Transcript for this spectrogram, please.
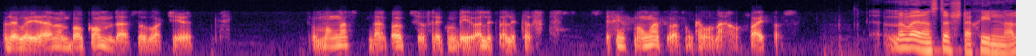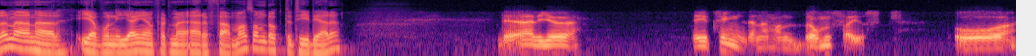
Och det var ju även bakom där så var det ju ett, jag tror många dämpade upp sig så det kommer bli väldigt, väldigt tufft. Det finns många tror jag som kan vara med och fightas. Men vad är den största skillnaden med den här Evo 9 jämfört med R5 som du åkte tidigare? Det är ju, det är ju tyngden när man bromsar just. Och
